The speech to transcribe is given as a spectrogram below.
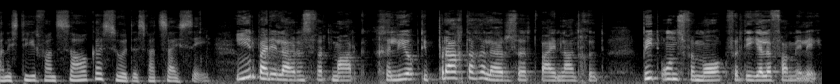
aan die stuur van sake, so dis wat sy sê. Hier by die Lourensfort mark, geleë op die pragtige Lourensfort wynlandgoed, bied ons vermaak vir die hele familie.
